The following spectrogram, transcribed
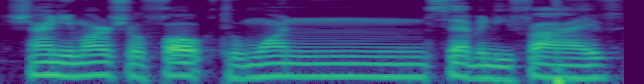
Shiny Marshall Faulk to 175.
